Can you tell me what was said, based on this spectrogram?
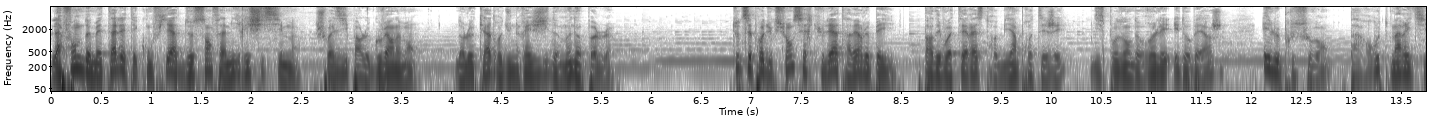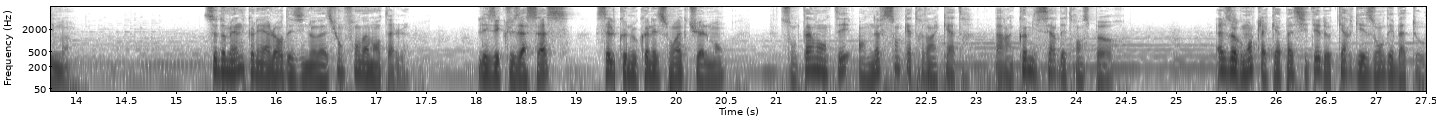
La fonte de métal était confiée à 200 familles richissimes, choisies par le gouvernement, dans le cadre d'une régie de monopole. Toutes ces productions circulaient à travers le pays, par des voies terrestres bien protégées, disposant de relais et d'auberges, et le plus souvent par route maritime. Ce domaine connaît alors des innovations fondamentales. Les écluses Assas, celles que nous connaissons actuellement, sont inventées en 984 par un commissaire des transports. Elles augmentent la capacité de cargaison des bateaux.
